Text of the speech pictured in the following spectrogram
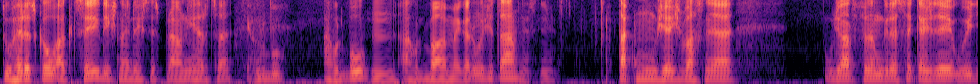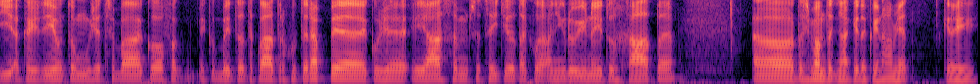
tu hereckou akci, když najdeš ty správný herce Hudbu. a hudbu, Hm. a hudba je mega důležitá, Jasně. tak můžeš vlastně udělat film, kde se každý uvidí a každý ho to může třeba jako fakt jako být to taková trochu terapie, jakože i já jsem se cítil takhle a někdo jiný to chápe. Uh, takže mám teď nějaký takový námět, který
